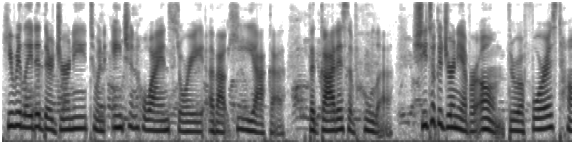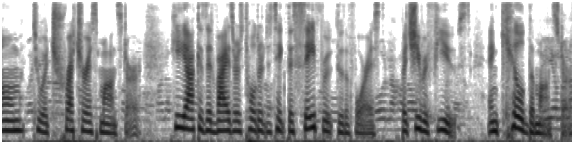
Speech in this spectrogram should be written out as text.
He related their journey to an ancient Hawaiian story about Hi'iaka, the goddess of hula. She took a journey of her own through a forest home to a treacherous monster. Hi'iaka's advisors told her to take the safe route through the forest, but she refused and killed the monster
